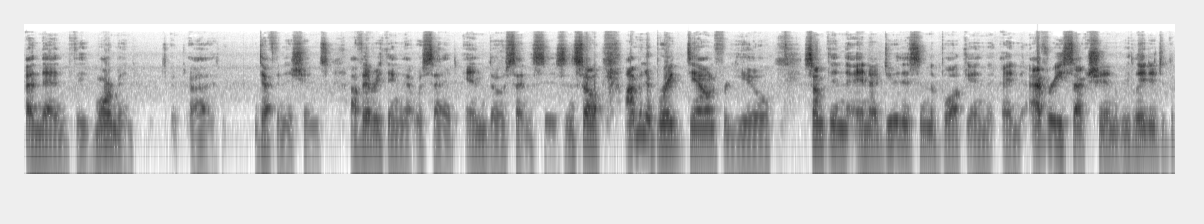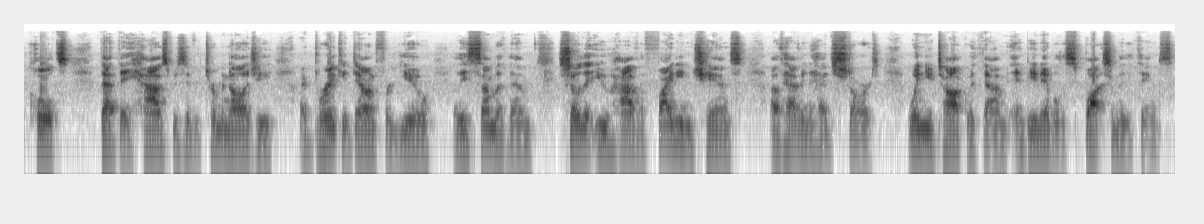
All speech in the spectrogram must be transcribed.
and then the Mormon uh, definitions of everything that was said in those sentences. And so I'm going to break down for you something, and I do this in the book, and in every section related to the cults that they have specific terminology, I break it down for you, at least some of them, so that you have a fighting chance of having a head start when you talk with them and being able to spot some of the things.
